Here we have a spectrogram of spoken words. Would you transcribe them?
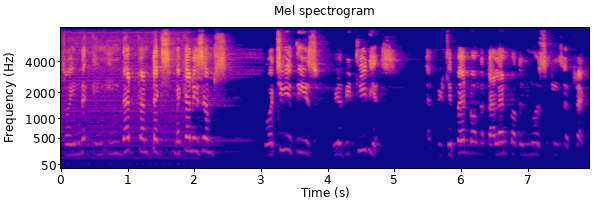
So in, the, in, in that context, mechanisms to achieve these will be tedious and will depend on the talent of the universities attract.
